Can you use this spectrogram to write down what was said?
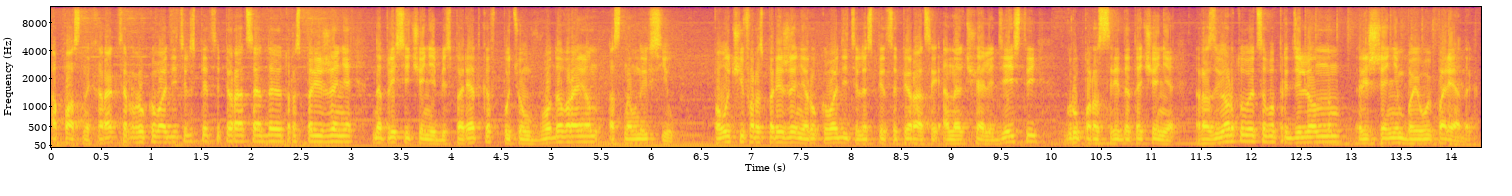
опасный характер, руководитель спецоперации отдает распоряжение на пресечение беспорядков путем ввода в район основных сил. Получив распоряжение руководителя спецопераций о начале действий, группа рассредоточения развертывается в определенном решением боевой порядок.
